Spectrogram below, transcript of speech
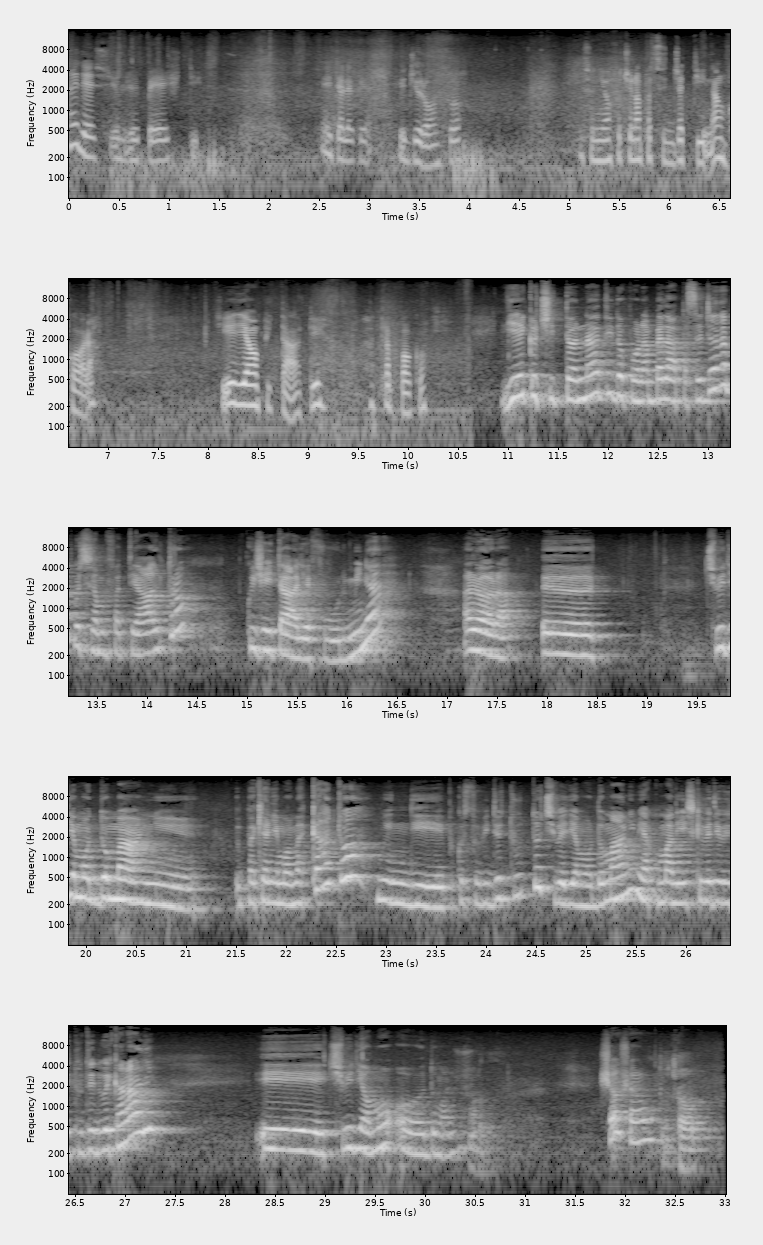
E adesso le pesti. Vedete che, che gironzolo. Adesso andiamo a fare una passeggiatina ancora. Ci vediamo più tardi. A tra poco. Rieccoci tornati dopo una bella passeggiata, poi ci siamo fatti altro. Qui c'è Italia e Fulmine. Allora, eh, ci vediamo domani perché andiamo al mercato, quindi per questo video è tutto, ci vediamo domani, mi raccomando iscrivetevi a tutti e due i canali e ci vediamo oh, domani. Ciao ciao! Ciao.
